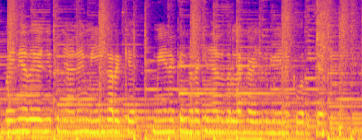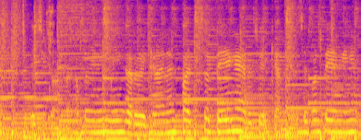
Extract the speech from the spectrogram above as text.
അപ്പോൾ ഇനി അത് കഴിഞ്ഞിട്ട് ഞാൻ മീൻ കറിക്ക് മീനൊക്കെ ഞാൻ ഇതെല്ലാം കഴിഞ്ഞിട്ട് മീനൊക്കെ വൃത്തിയാക്കി വെച്ചിട്ടുണ്ട്. അപ്പോൾ ഇനി മീൻ കറി വയ്ക്കണം ഞാൻ പച്ച തേങ്ങ അരച്ച് വയ്ക്കാമെന്ന് വിചാരിച്ചു. അപ്പം തേങ്ങയും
